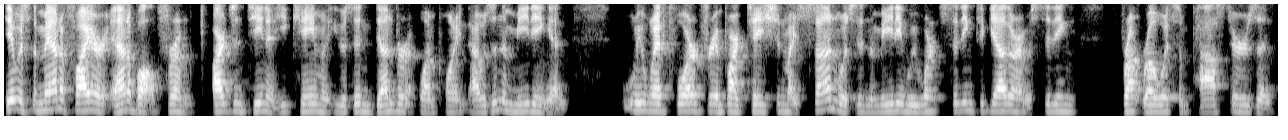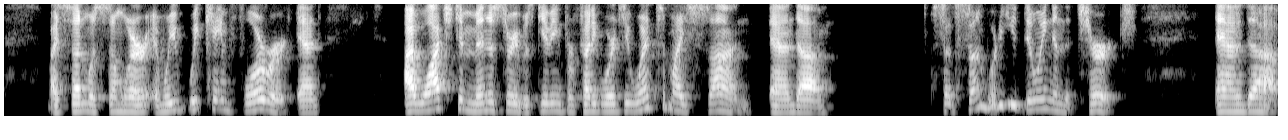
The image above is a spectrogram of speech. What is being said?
it was the man of fire, Annibal from Argentina. He came. He was in Denver at one point. I was in the meeting and we went forward for impartation. My son was in the meeting. We weren't sitting together. I was sitting front row with some pastors and my son was somewhere and we we came forward and I watched him minister. He was giving prophetic words. He went to my son and uh, said, Son, what are you doing in the church? And, uh,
